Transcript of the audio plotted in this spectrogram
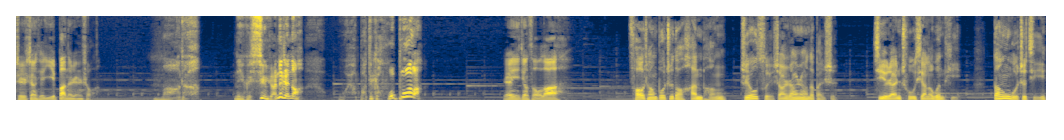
只剩下一半的人手了。妈的，那个姓袁的人呢？我要把他给活剥了！”人已经走了。曹长波知道韩鹏只有嘴上嚷嚷的本事，既然出现了问题，当务之急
